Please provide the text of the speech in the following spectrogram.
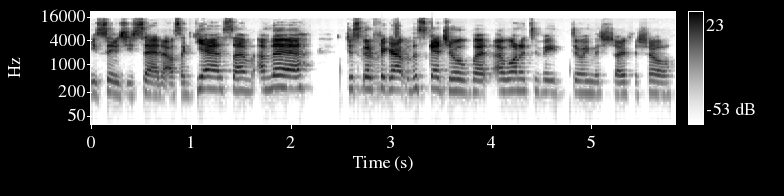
as soon as you said, I was like, yes, I'm, I'm there. Just got to figure out with the schedule, but I wanted to be doing this show for sure.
